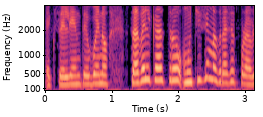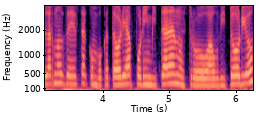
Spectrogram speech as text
Excelente. Bueno, Sabel Castro, muchísimas gracias por hablarnos de esta convocatoria, por invitar a nuestro auditorio.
